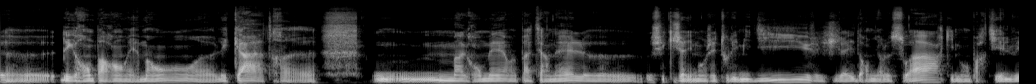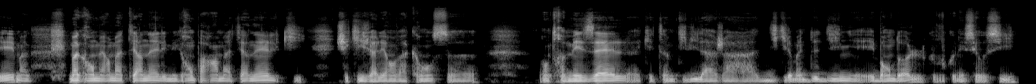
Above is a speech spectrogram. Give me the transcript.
euh, des grands-parents aimants, euh, les quatre, euh, ma grand-mère paternelle, euh, chez qui j'allais manger tous les midis, chez qui j'allais dormir le soir, qui m'a en partie élevé, ma, ma grand-mère maternelle et mes grands-parents maternels, qui, chez qui j'allais en vacances entre Mézel, qui est un petit village à 10 km de Digne, et Bandol, que vous connaissez aussi.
